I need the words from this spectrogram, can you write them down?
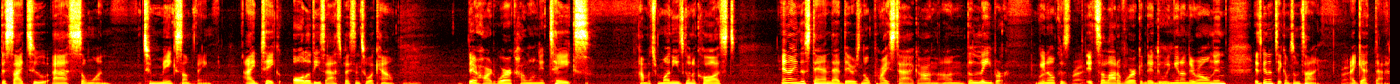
decide to ask someone to make something, I take all of these aspects into account. mhm. Their hard work, how long it takes, how much money it's going to cost. And I understand that there's no price tag on on the labor, you Right, know, cuz right. it's a lot of work and they're Mhm. doing it on their own and it's going to take them some time. Right. I get that.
